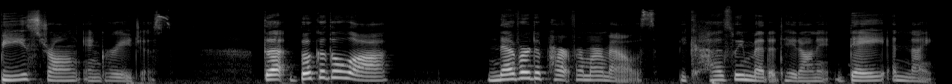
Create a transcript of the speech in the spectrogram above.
be strong and courageous. The book of the law never depart from our mouths because we meditate on it day and night.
